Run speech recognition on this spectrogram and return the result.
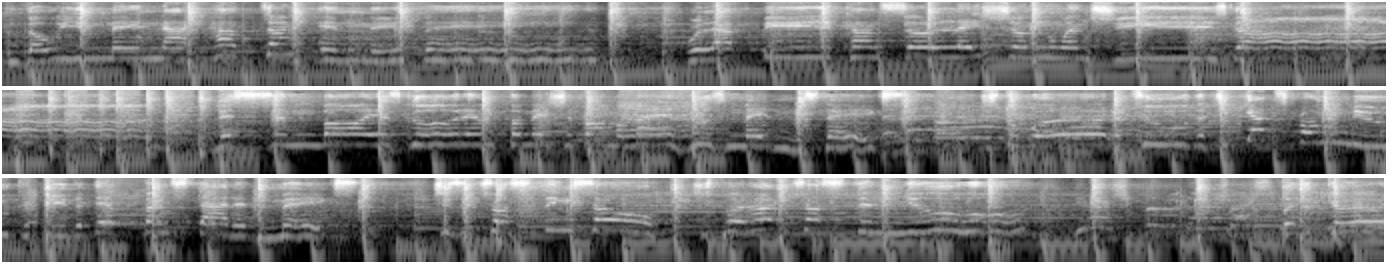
And though you may not have done anything, will that be a consolation when she's gone? the difference that it makes. She's a trusting soul, she's put her trust in you. But a girl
